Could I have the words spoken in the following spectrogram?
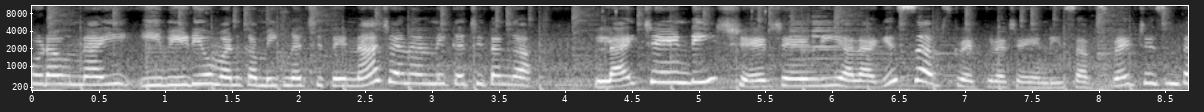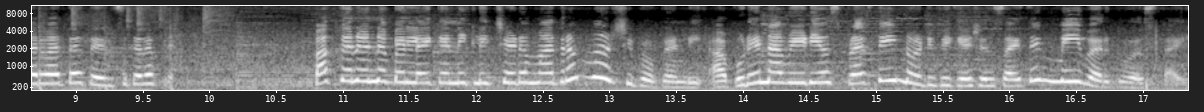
కూడా ఉన్నాయి. ఈ వీడియో కనుక మీకు నచ్చితే నా ఛానల్ని ఖచ్చితంగా లైక్ చేయండి షేర్ చేయండి అలాగే సబ్స్క్రైబ్ కూడా చేయండి. సబ్స్క్రైబ్ చేసిన తర్వాత తెలుసు కదా పక్కనున్న బెల్ క్లిక్ చేయడం మాత్రం మర్చిపోకండి. అప్పుడే నా వీడియోస్ ప్రతి నోటిఫికేషన్స్ అయితే మీ వరకు వస్తాయి.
